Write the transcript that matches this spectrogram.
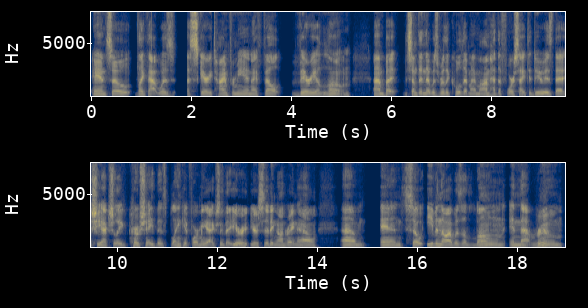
And so, like, that was a scary time for me, and I felt very alone. Um, but something that was really cool that my mom had the foresight to do is that she actually crocheted this blanket for me, actually, that you're you're sitting on right now. Um, and so, even though I was alone in that room,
